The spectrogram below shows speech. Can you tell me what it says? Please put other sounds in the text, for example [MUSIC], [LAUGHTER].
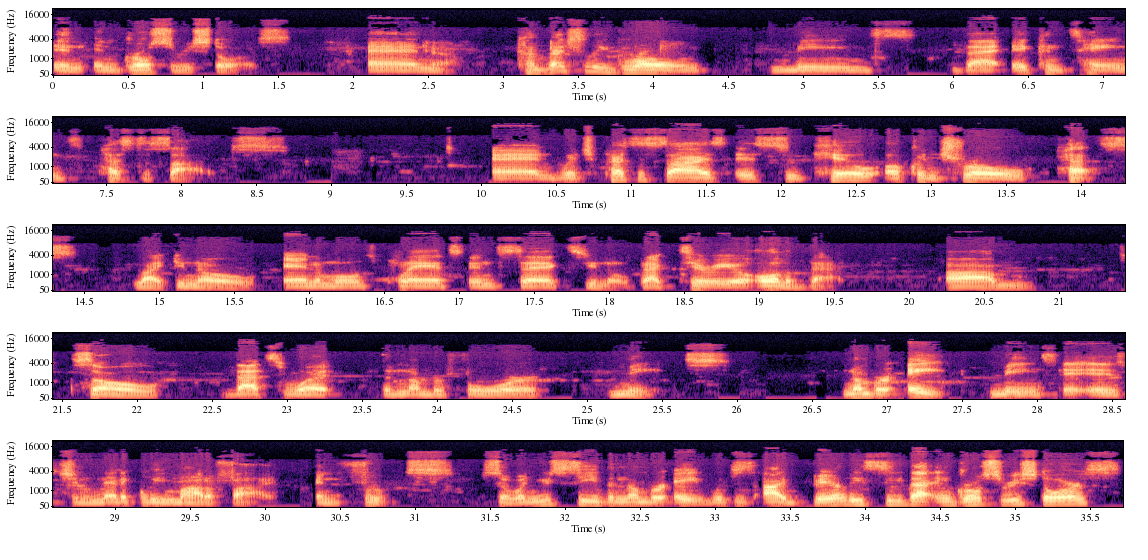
in, in grocery stores. And Yeah. conventionally grown means that it contains pesticides. And which pesticides is to kill or control pests, like, you know, animals, plants, insects, you know, bacteria, all of that. Um, so that's what the number four means. Number eight means it is genetically modified in fruits. So when you see the number eight, which is I barely see that in grocery stores,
